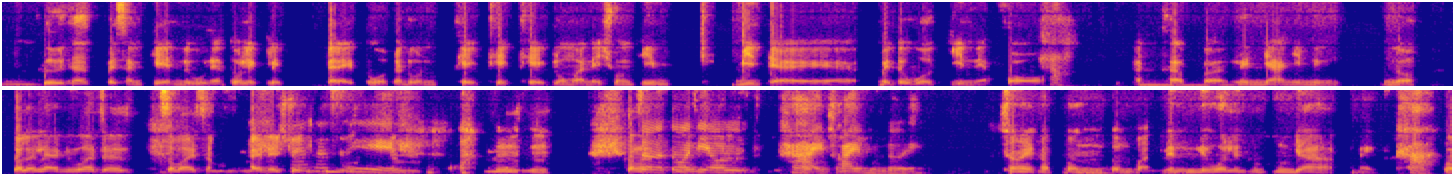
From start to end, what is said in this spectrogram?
อืมคือถ้าไปสังเกตดูเนี่ยตัวเล็กๆหลายๆตัวก็โดนเทคเทคเทคลงมาในช่วงที่บีเอ่อเบเตอร์เวิร์กินเนี่ย for ค่ะนะครับก็เล่นยากนิดนึงเนาะตอนแรกๆนึกว่าจะสบายสบายในช่วงนั่นน่ะสิอืมเจอตัวเดียวขายไปหมดเลย ใช่ครับ ตอนตอนบัตรเล่นเรียกว่าเล่นค่อนข้างยากนะครับค่ะ ก็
